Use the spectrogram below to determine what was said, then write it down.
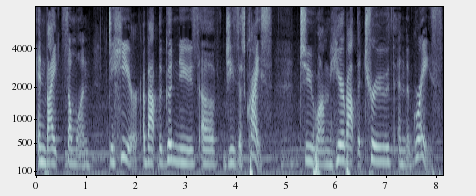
invite someone to hear about the good news of Jesus Christ, to um, hear about the truth and the grace.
